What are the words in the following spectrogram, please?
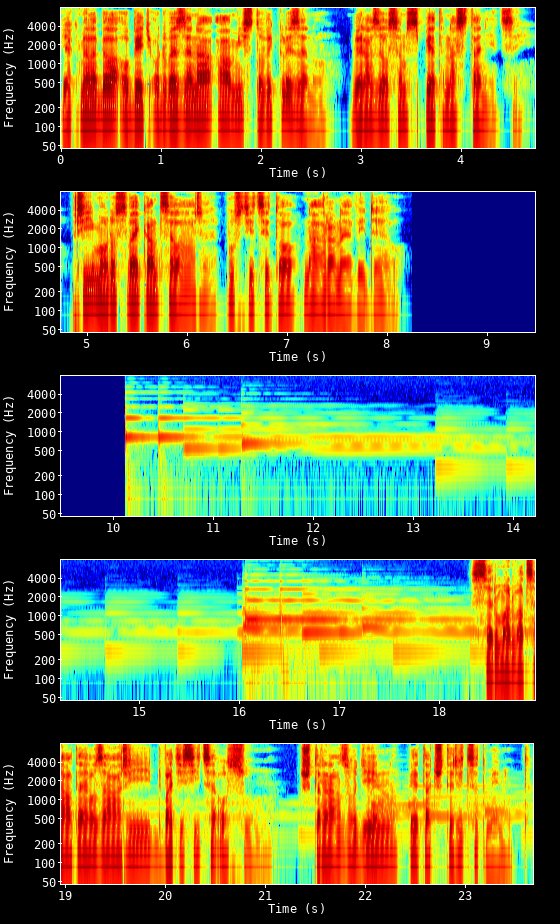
Jakmile byla oběť odvezena a místo vyklizeno, vyrazil jsem zpět na stanici přímo do své kanceláře, pustit si to nahrané video. Sedma 27. září 2008, 14 hodin 45 minut.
